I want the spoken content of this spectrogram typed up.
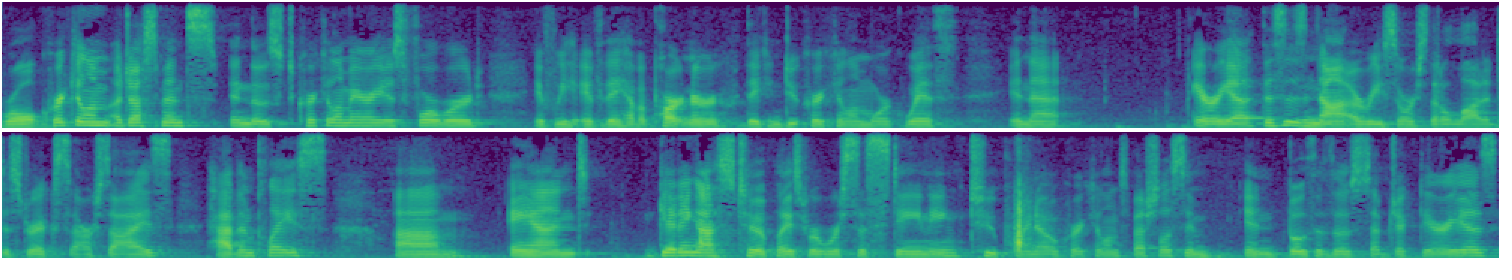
roll curriculum adjustments in those curriculum areas forward. If we, if they have a partner they can do curriculum work with in that area. This is not a resource that a lot of districts our size have in place. Um, and getting us to a place where we're sustaining 2.0 curriculum specialists in, in both of those subject areas,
